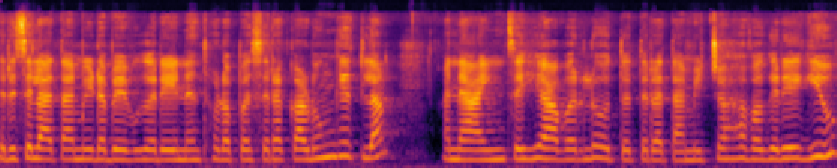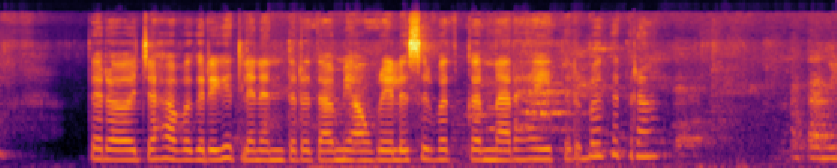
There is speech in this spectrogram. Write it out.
तरी चला आता मी डबे वगैरे थोडा पसरा काढून घेतला आणि आईंचंही आवरलं होतं तर आता आम्ही चहा वगैरे घेऊ. तर चहा वगैरे घेतल्यानंतर आता आम्ही आवरायला सुरुवात करणार आहे. तर बघत राहा. आता मी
